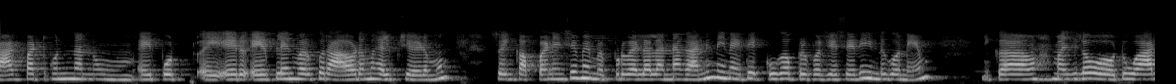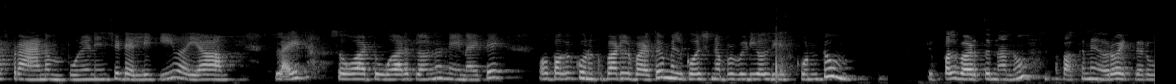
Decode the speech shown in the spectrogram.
బ్యాగ్ పట్టుకుని నన్ను ఎయిర్పోర్ట్ ఎయిర్ ఎయిర్ప్లేన్ వరకు రావడం హెల్ప్ చేయడము. సో ఇంక అప్పటి నుంచే మేము ఎప్పుడు వెళ్ళాలన్నా కానీ నేనైతే ఎక్కువగా ప్రిఫర్ చేసేది ఇండిగోనే. ఇక మధ్యలో టూ అవర్స్ ప్రయాణం పూణే నుంచి ఢిల్లీకి అయ్యా ఫ్లైట్ సో ఆ టూ అవర్స్లోనూ నేనైతే ఓ పక్క కునుకుపాట్లు పడుతూ మెలకు వచ్చినప్పుడు వీడియోలు తీసుకుంటూ తిప్పలు పడుతున్నాను. పక్కన ఎవరో ఇద్దరు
